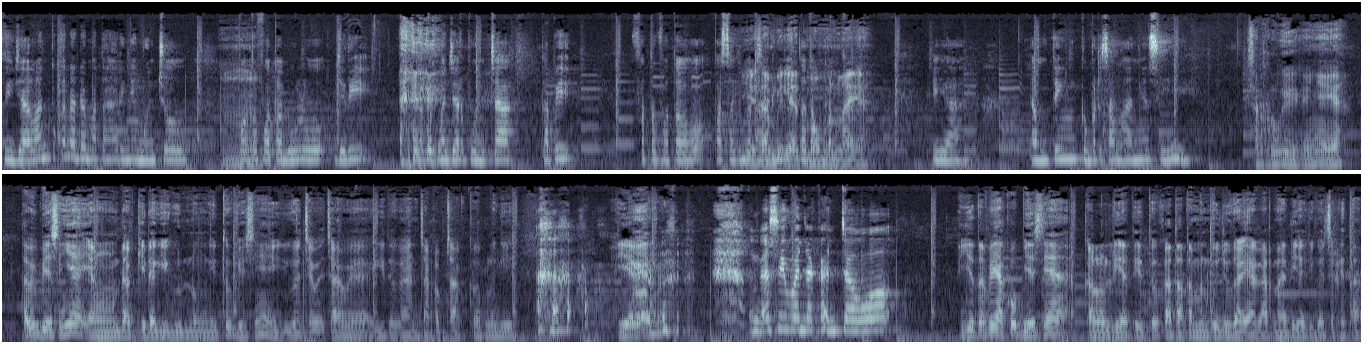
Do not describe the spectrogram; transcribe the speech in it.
di jalan tuh kan ada mataharinya muncul. Foto-foto dulu. Jadi untuk ngejar puncak, tapi foto-foto pas lagi Iya matahari sambil lihat momen lah ya. Iya. Yang penting kebersamaannya sih. Seru ya kayaknya ya. Tapi biasanya yang daki-daki gunung itu biasanya juga cewek-cewek gitu kan, cakep-cakep lagi. iya kan? Enggak sih banyak kan cowok. Iya tapi aku biasanya kalau lihat itu kata temenku juga ya karena dia juga cerita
